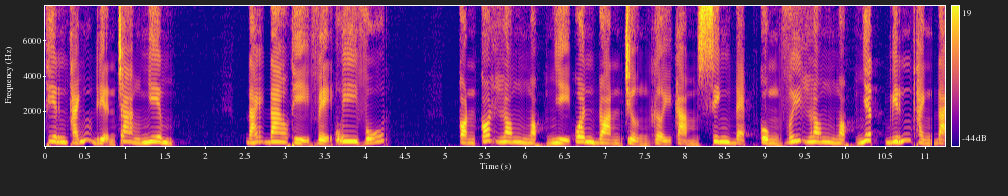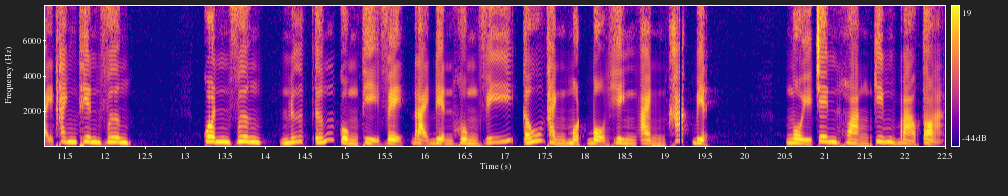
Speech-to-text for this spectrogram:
Thiên Thánh Điện Trang Nghiêm Đái đao thị vệ uy vũ. Còn có Long Ngọc nhị quân đoàn trưởng gợi cảm xinh đẹp cùng với Long Ngọc nhất biến thành Đại Thanh Thiên Vương. Quân Vương, nữ tướng cùng thị vệ Đại Điện Hùng Vĩ cấu thành một bộ hình ảnh khác biệt. Ngồi trên Hoàng Kim Bảo Tỏa.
